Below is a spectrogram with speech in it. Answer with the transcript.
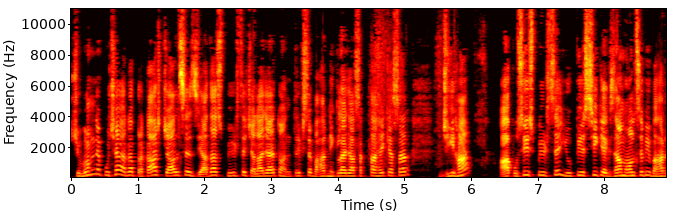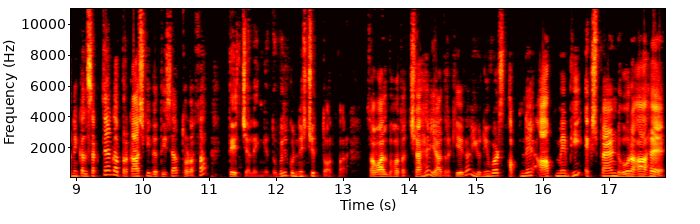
शुभम ने पूछा, अगर प्रकाश चाल से ज़्यादा स्पीड से चला जाए तो अंतरिक्ष से बाहर निकला जा सकता है क्या, सर? जी हाँ आप उसी स्पीड से यूपीएससी के एग्ज़ाम हॉल से भी बाहर निकल सकते हैं, अगर प्रकाश की गति से आप थोड़ा सा तेज चलेंगे। तो बिल्कुल निश्चित तौर पर। सवाल बहुत अच्छा है, याद रखिएगा, यूनिवर्स अपने आप में भी एक्सपैंड हो रहा है।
